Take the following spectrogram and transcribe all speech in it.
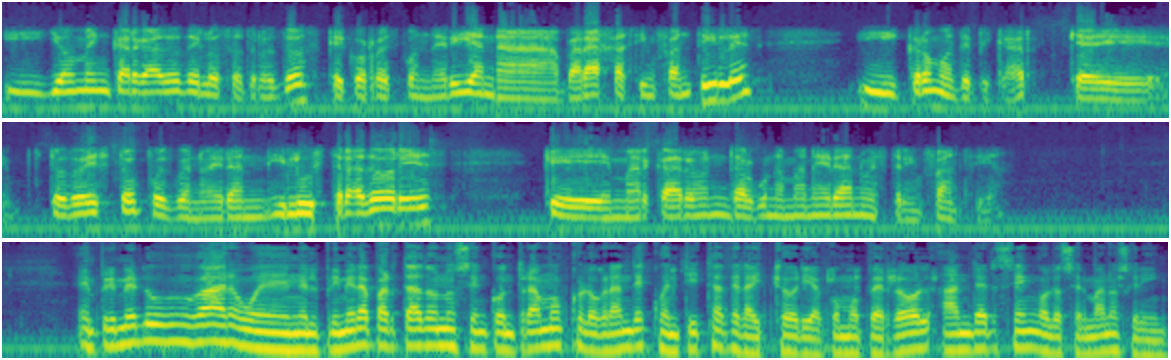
y yo me he encargado de los otros dos, que corresponderían a barajas infantiles y cromos de picar, que todo esto, pues bueno, eran ilustradores que marcaron de alguna manera nuestra infancia. En primer lugar, o en el primer apartado, nos encontramos con los grandes cuentistas de la historia, como Perrol, Andersen o los hermanos Grimm.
